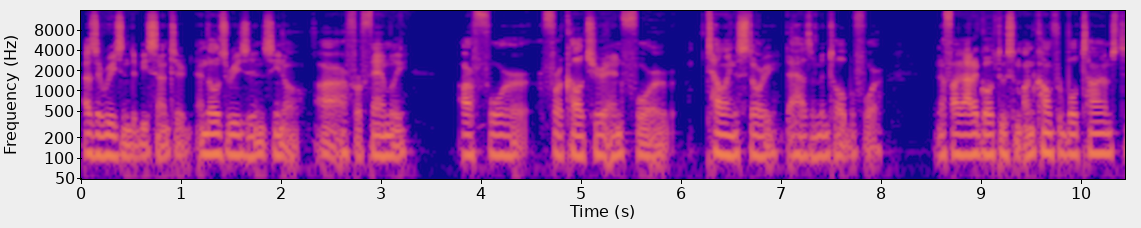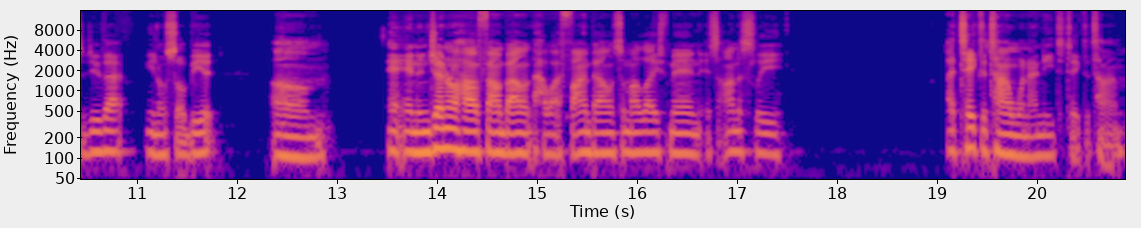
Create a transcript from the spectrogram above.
as a reason to be centered, and those reasons, you know, are, for family are for for culture and for telling a story that hasn't been told before. And if I got to go through some uncomfortable times to do that, you know, so be it. Um, and, and in general, how I found balance, how I find balance in my life, man, it's honestly, I take the time when I need to take the time,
